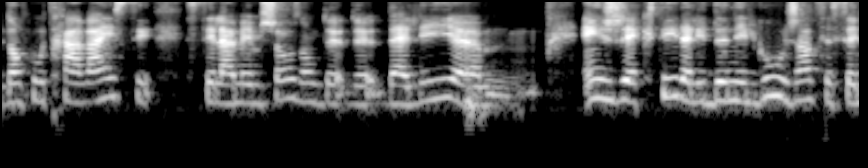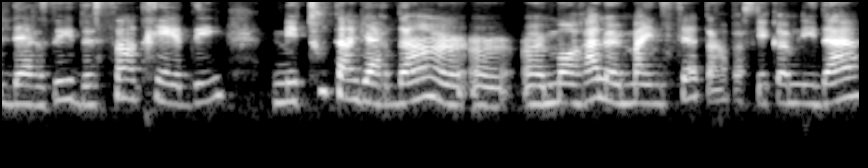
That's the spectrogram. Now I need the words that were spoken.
donc, au travail, c'est la même chose. Donc, d'aller injecter, d'aller donner le goût aux gens de se solidariser, de s'entraider, mais tout en gardant un, moral, un mindset, hein, parce que comme leader,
